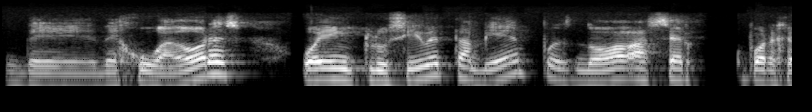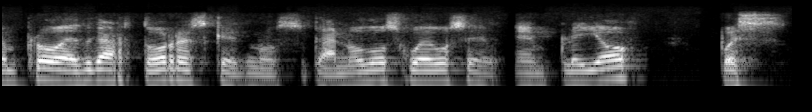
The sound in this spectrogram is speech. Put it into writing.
de, jugadores o inclusive también pues no hacer, por ejemplo, Edgar Torres que nos ganó dos juegos en, en playoff, pues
